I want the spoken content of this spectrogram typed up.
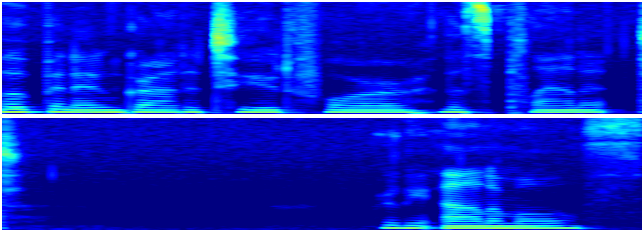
Open in gratitude for this planet, for the animals,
